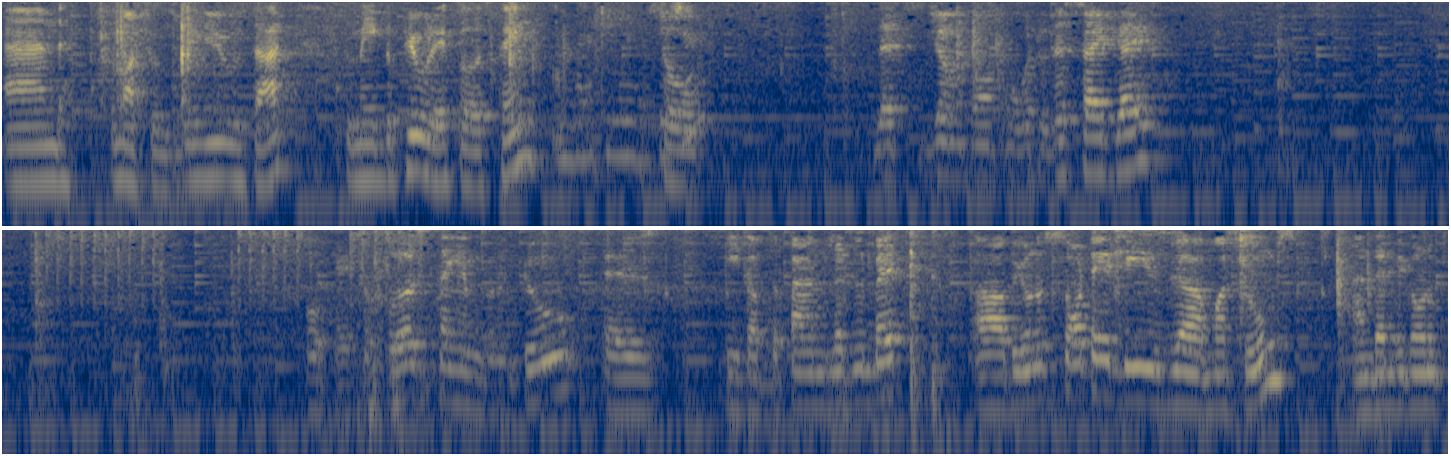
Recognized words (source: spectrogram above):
and the mushrooms. We'll use that to make the puree first thing. I'm gonna clean the So station let's jump on over to this side guys. Okay, so first thing I'm going to do is heat up the pan a little bit. Uh, we're going to saute these uh, mushrooms and then we're going to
